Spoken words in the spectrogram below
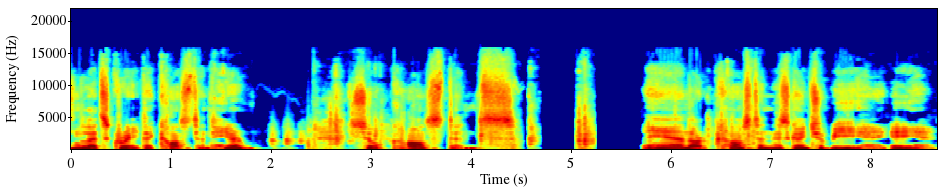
let's create a constant here. So constants. And our constant is going to be a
